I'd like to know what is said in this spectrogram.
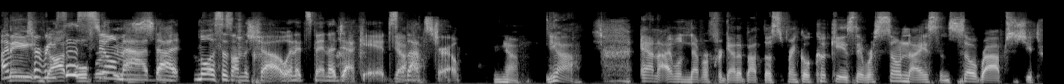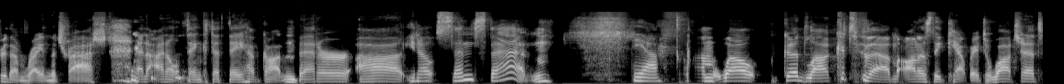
I they mean, Teresa's still this. mad that Melissa's on the show and it's been a decade. So yeah. that's true. Yeah. Yeah. And I will never forget about those sprinkle cookies. They were so nice and so wrapped. She threw them right in the trash. And I don't think that they have gotten better, uh, you know, since then. Yeah. Um, well, good luck to them. Honestly, can't wait to watch it.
